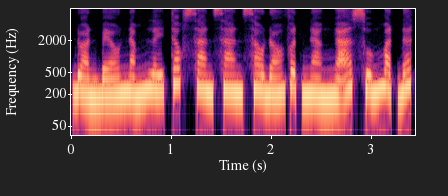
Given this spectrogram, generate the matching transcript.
Đoàn béo nắm lấy tóc san san sau đó vật nàng ngã xuống mặt đất.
